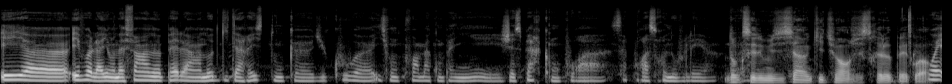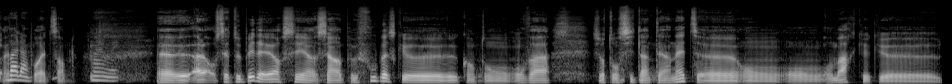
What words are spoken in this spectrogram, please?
Et, et voilà, et on a fait un appel à un autre guitariste, donc du coup, ils vont pouvoir m'accompagner et j'espère qu'on pourra, ça pourra se renouveler. Donc c'est les musiciens avec qui tu as enregistré l'EP, quoi. Ouais, en fait, voilà. Pour être simple. Ouais, ouais. Euh, alors cette EP d'ailleurs c'est un peu fou parce que quand on, on va sur ton site internet euh, on, on remarque que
